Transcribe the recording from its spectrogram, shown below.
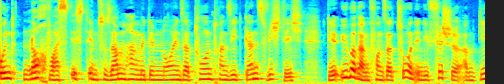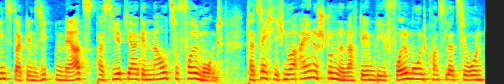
Und noch was ist im Zusammenhang mit dem neuen Saturn-Transit ganz wichtig. Der Übergang von Saturn in die Fische am Dienstag, den 7. März, passiert ja genau zu Vollmond. Tatsächlich nur eine Stunde, nachdem die Vollmondkonstellation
